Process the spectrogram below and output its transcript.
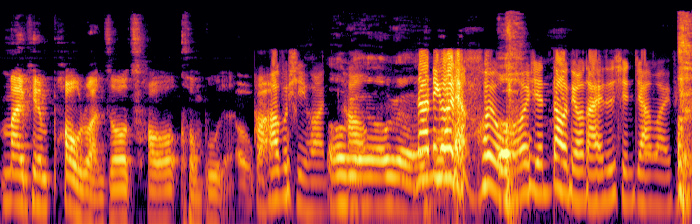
麦片泡软之后超恐怖的。哦，好，他不喜欢。OK 好，OK，那另外两位我们会先倒牛奶还是先加麦片？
